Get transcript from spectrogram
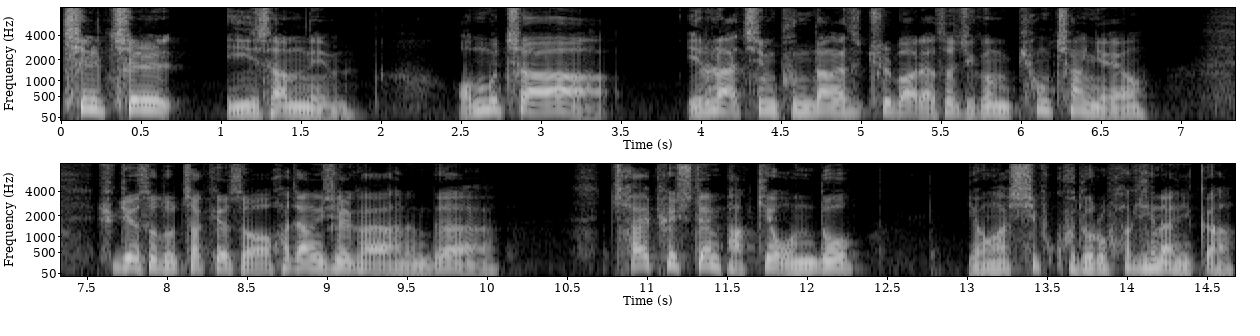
7723님, 업무차 이른 아침 분당에서 출발해서 지금 평창이에요. 휴게소 도착해서 화장실 가야 하는데 차에 표시된 밖의 온도 영하 19도로 확인하니까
